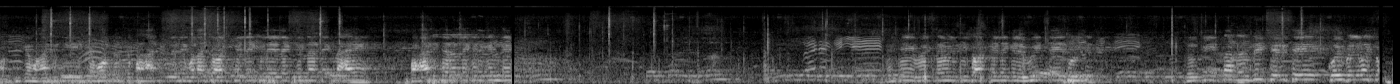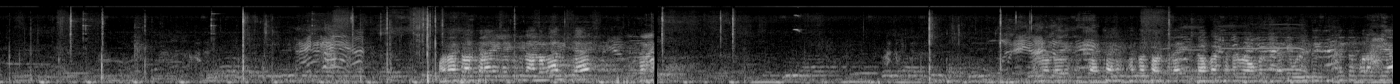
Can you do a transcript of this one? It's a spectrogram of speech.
अब के वहाँ की करके बाहर निकलने वाला शॉट खेलने के लिए, लेकिन देखना है। बाहर ही चरण लेकिन गेंदे देखिए नहीं मिलती शॉट खेलने के लिए विकेट चाहिए थोड़ी क्योंकि इतना नज़दीक खेल से कोई बल्लेबाज बड़ा शॉट कराए लेकिन अनुमान क्या है? अच्छा खतरा शॉट कराई डबल शटर में हुए देखिए तो पूरा किया।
